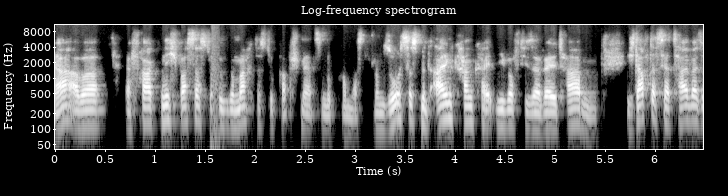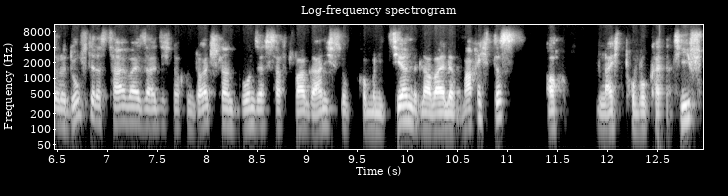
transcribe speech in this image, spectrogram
Ja, aber er fragt nicht, was hast du gemacht, dass du Kopfschmerzen bekommen hast. Und so ist das mit allen Krankheiten, die wir auf dieser Welt haben. Ich darf das ja teilweise oder durfte das teilweise, als ich noch in Deutschland wohnsesshaft war, gar nicht so kommunizieren. Mittlerweile mache ich das, auch leicht provokativ.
